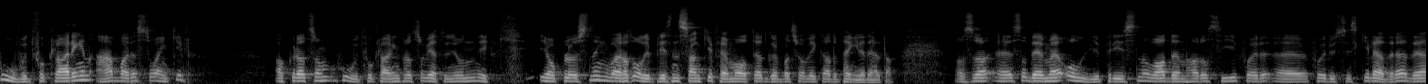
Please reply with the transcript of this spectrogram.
Hovedforklaringen er bare så enkel. Akkurat som hovedforklaringen for at Sovjetunionen gikk i oppløsning, var at oljeprisen sank i 85, at Gorbatsjov ikke hadde penger i det hele tatt. Altså, eh, så det med oljeprisen og hva den har å si for, eh, for russiske ledere det,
